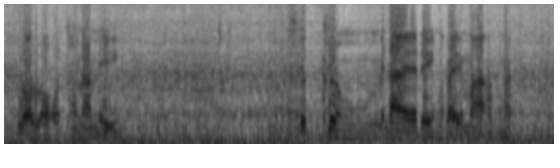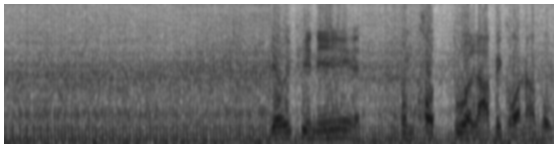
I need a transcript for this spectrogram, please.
ๆหล่อๆเท่านั้นเอง เครื่องไม่ได้แรงอะไรมากนะ เดี๋ยวพีนี้ผมขอตัวลาไปก่อนนะครับผม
